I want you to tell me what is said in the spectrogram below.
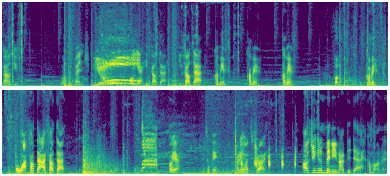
Found you. You want revenge? Yo! Oh yeah, he felt that. He felt that. Come here. Come here. Come here. Huh. Come here. Oh, I felt that. I felt that. Oh yeah. It's okay. I don't have to try. I was drinking a mini and I did that. Come on, man.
